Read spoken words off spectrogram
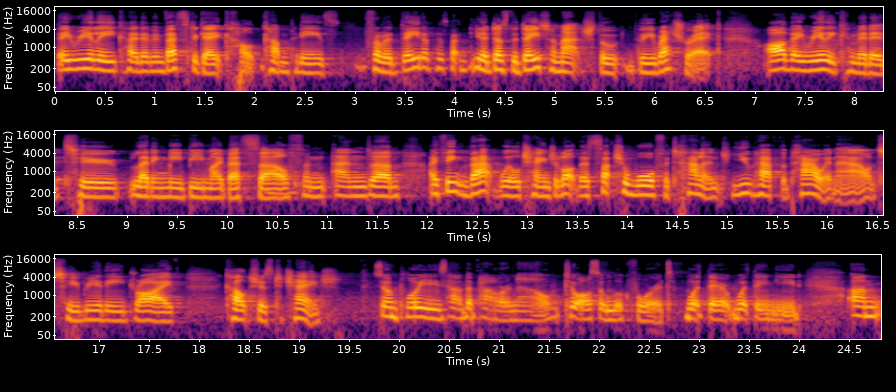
they really kind of investigate companies from a data perspective, you know, does the data match the, the rhetoric? Are they really committed to letting me be my best self? And, and um, I think that will change a lot. There's such a war for talent. You have the power now to really drive cultures to change. So employees have the power now to also look for it, what, they what they need. Um,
